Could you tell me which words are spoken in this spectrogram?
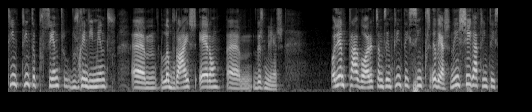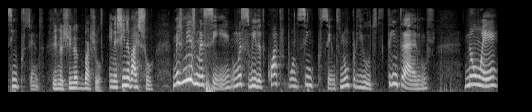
30% dos rendimentos um, ehm, laborais eram um, ehm, das mulheres. Olhando para agora, estamos em 35%, aliás, nem chega a 35%. E na China baixou? E na China baixou. Mas mesmo assim, uma subida de 4,5% num período de 30 anos não é eh,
